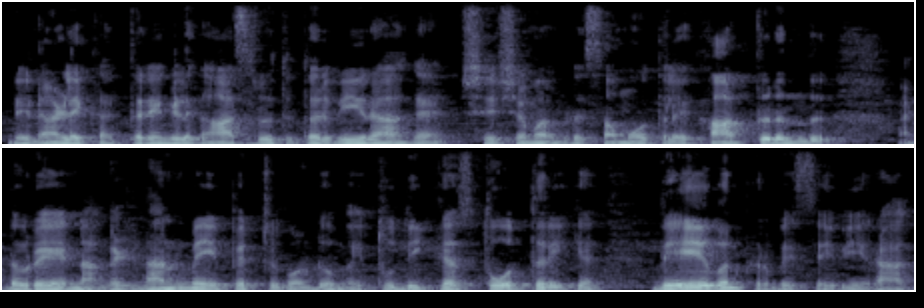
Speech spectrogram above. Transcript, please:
இன்றைய நாளை கர்த்தர் எங்களுக்கு ஆசிரியத்து தருவீராக. சேஷமாக நம்முடைய சமூகத்தில் காத்திருந்து அன்றுவரே நாங்கள் நன்மையை பெற்றுக்கொண்டு உண்மை துதிக்க ஸ்தோத்தரிக்க தேவன் கிருபை செய்வீராக.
